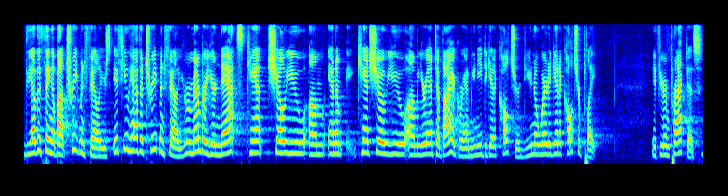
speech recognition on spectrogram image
the other thing about treatment failures, if you have a treatment failure, remember your NATs can't show you um, can't show you um, your antibiogram. You need to get a culture. Do you know where to get a culture plate? If you're in practice,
